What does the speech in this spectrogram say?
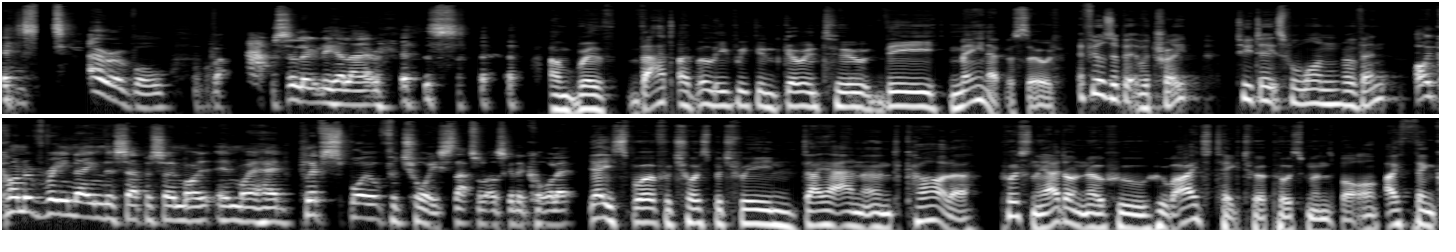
It's terrible, but absolutely hilarious. and with that, I believe we can go into the main episode. It feels a bit of a trope. Two dates for one event. I kind of renamed this episode in my, in my head. Cliff spoiled for choice. That's what I was going to call it. Yeah, he's spoiled for choice between Diane and Carla. Personally, I don't know who who I'd take to a postman's ball. I think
